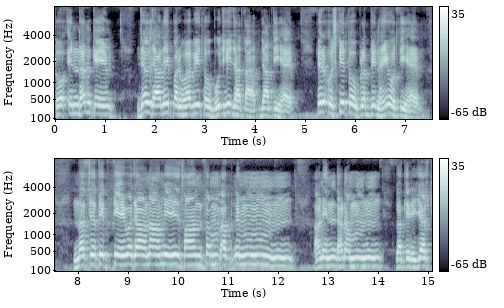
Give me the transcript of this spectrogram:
तो ईंधन के जल जाने पर वह भी तो बुझ ही जाता, जाती है। फिर उसकी तो उपलब्धि नहीं होती है। नश्यतीव जाना शांतम अग्निम। अनिंधनम गतिर्यश्च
